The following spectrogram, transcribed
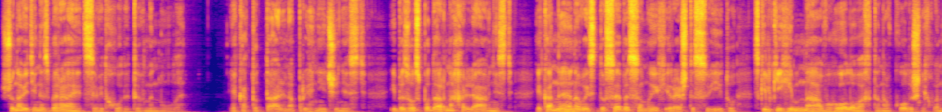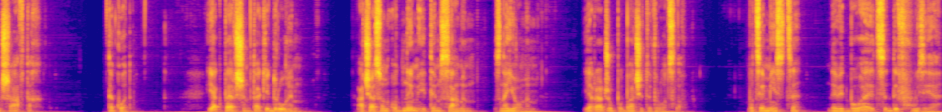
що навіть і не збирається відходити в минуле, яка тотальна пригніченість і безгосподарна халявність. Яка ненависть до себе самих і решти світу, скільки гімна в головах та навколишніх ландшафтах. Так от, як першим, так і другим, а часом одним і тим самим знайомим, я раджу побачити Вроцлав. Бо це місце, де відбувається дифузія,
